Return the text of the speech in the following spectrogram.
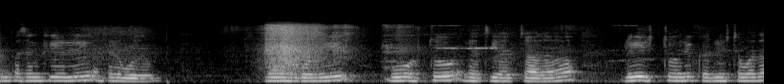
ಅಲ್ಪಸಂಖ್ಯೆಯಲ್ಲಿ ಅಂತ ಹೇಳ್ಬೋದು. ಮೋಸ್ಟು ಅತಿ ಹೆಚ್ಚಾದ ಪ್ಲೇ ಅಂದರೆ ಕನಿಷ್ಠವಾದ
